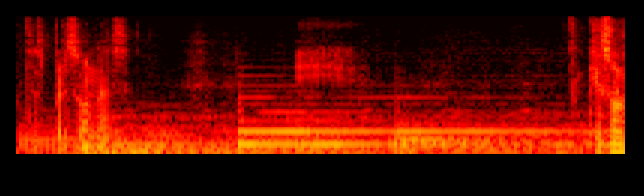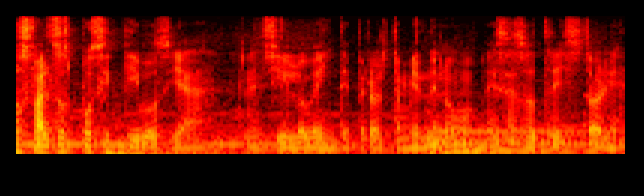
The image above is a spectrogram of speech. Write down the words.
otras personas, eh, que son los falsos positivos ya en el siglo XX, pero también de nuevo, esa es otra historia.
